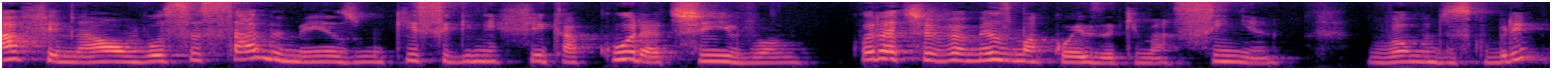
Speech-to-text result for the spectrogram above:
Afinal, você sabe mesmo o que significa curativa? Curativo é a mesma coisa que massinha? Vamos descobrir?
